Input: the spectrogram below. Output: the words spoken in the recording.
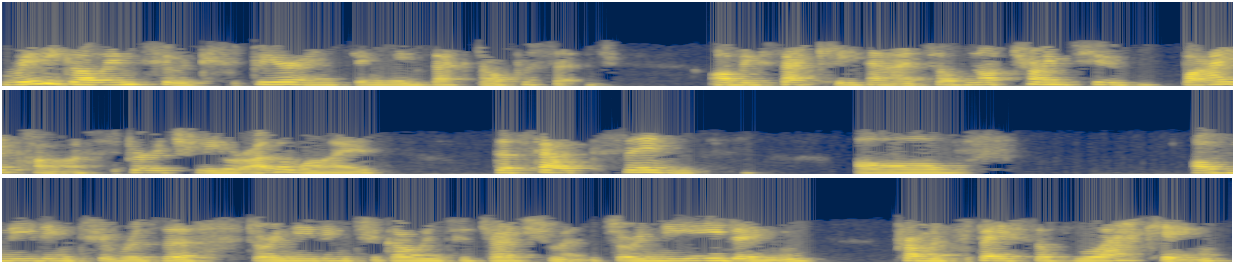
really go into experiencing the exact opposite of exactly that, of not trying to bypass spiritually or otherwise the felt sense of of needing to resist or needing to go into judgment or needing from a space of lacking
